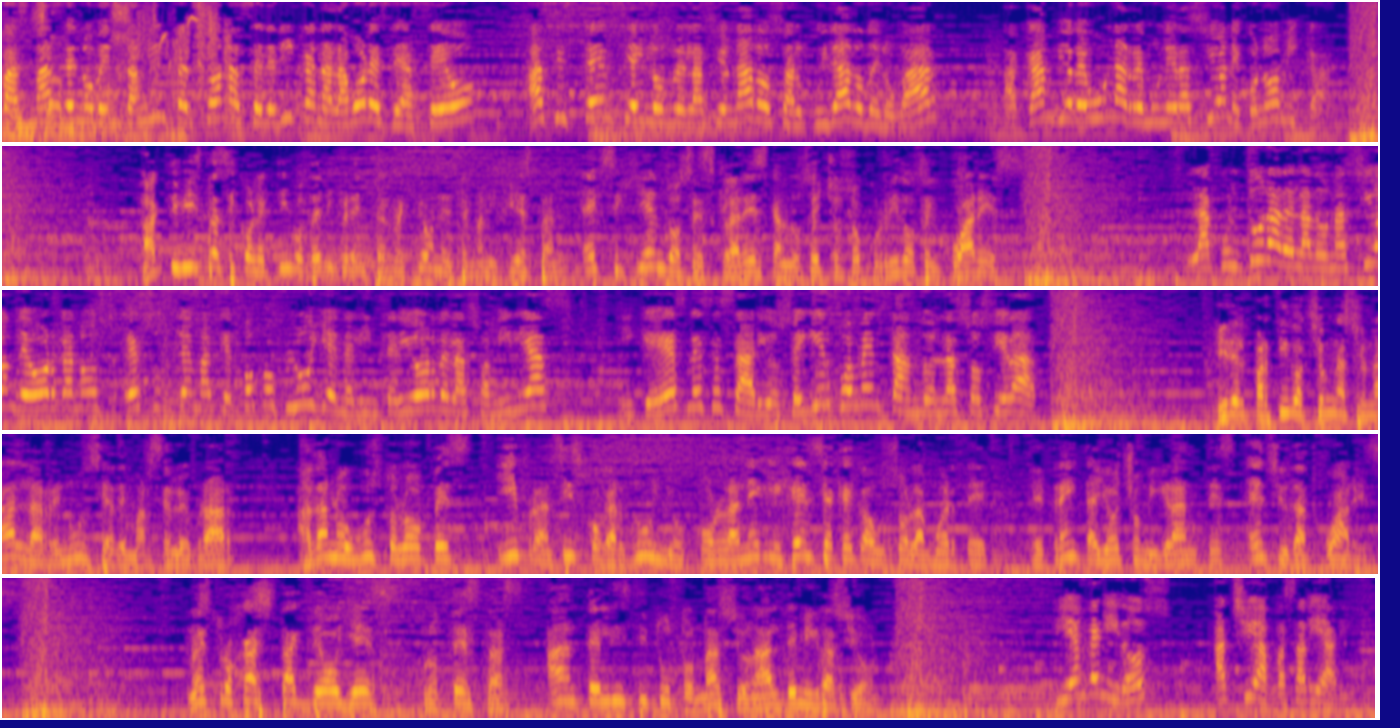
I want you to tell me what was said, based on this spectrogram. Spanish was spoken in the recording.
Chiapas, más de 90 mil personas se dedican a labores de aseo, asistencia y los relacionados al cuidado del hogar a cambio de una remuneración económica. Activistas y colectivos de diferentes regiones se manifiestan exigiendo se esclarezcan los hechos ocurridos en Juárez. La cultura de la donación de órganos es un tema que poco fluye en el interior de las familias y que es necesario seguir fomentando en la sociedad. Pide el Partido Acción Nacional la renuncia de Marcelo Ebrard, Adán Augusto López y Francisco Garduño por la negligencia que causó la muerte de 38 migrantes en Ciudad Juárez. Nuestro hashtag de hoy es protestas ante el Instituto Nacional de Migración. Bienvenidos a Chiapas a Diario.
